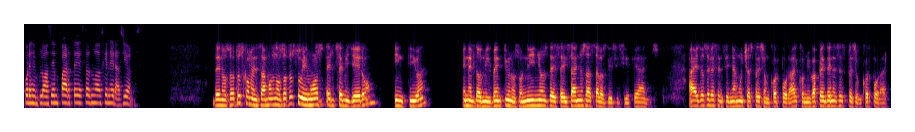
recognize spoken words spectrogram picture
por ejemplo, hacen parte de estas nuevas generaciones. De nosotros comenzamos, nosotros tuvimos el semillero Intiva en el 2021. Son niños de 6 años hasta los 17 años. A ellos se les enseña mucha expresión corporal. Conmigo aprenden esa expresión corporal.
